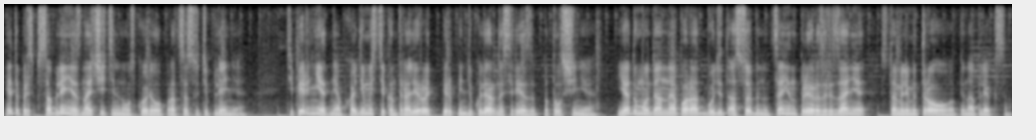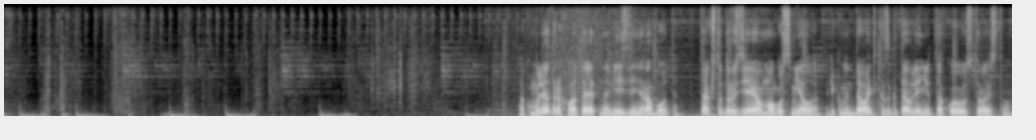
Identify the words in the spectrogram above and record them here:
Это приспособление значительно ускорило процесс утепления. Теперь нет необходимости контролировать перпендикулярность реза по толщине. Я думаю, данный аппарат будет особенно ценен при разрезании 100 мм пеноплекса. Аккумулятора хватает на весь день работы. Так что, друзья, я могу смело рекомендовать к изготовлению такое устройство.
